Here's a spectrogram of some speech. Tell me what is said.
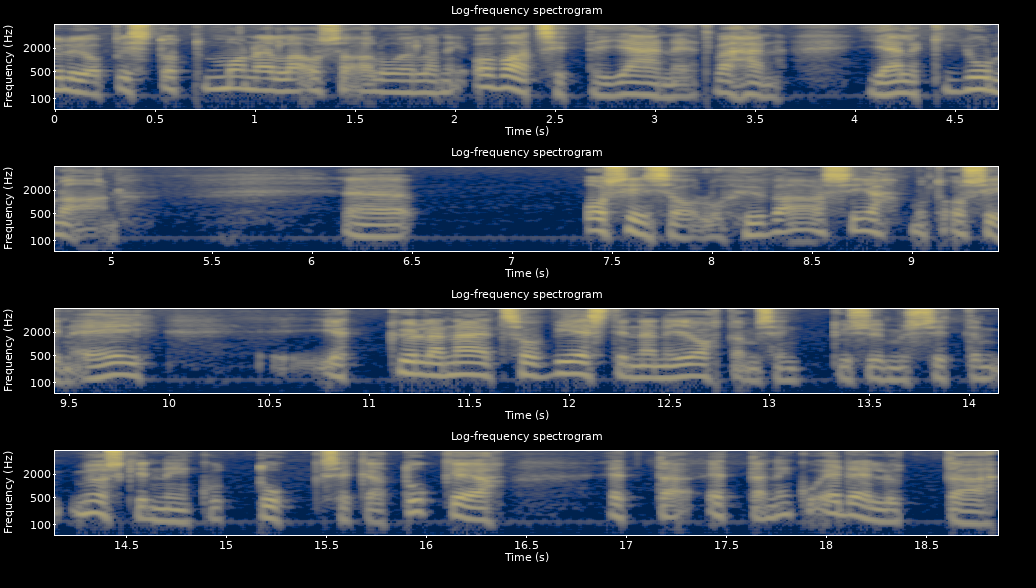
yliopistot monella osa-alueella niin ovat sitten jääneet vähän jälkijunaan. Ö, osin se on ollut hyvä asia, mutta osin ei. Ja kyllä näet, että se on viestinnän ja johtamisen kysymys sitten myöskin niin kuin tu, sekä tukea että, että niin kuin edellyttää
